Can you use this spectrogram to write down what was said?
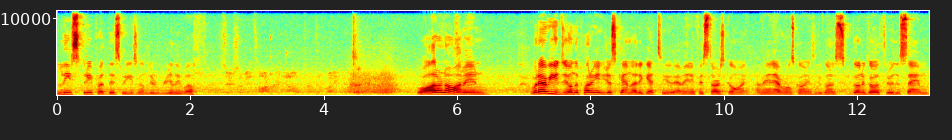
least three putt this week is going to do really well. Well, I don't know. I mean, whatever you do on the putting, you just can't let it get to you. I mean, if it starts going, I mean, everyone's going to going to, going to go through the same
